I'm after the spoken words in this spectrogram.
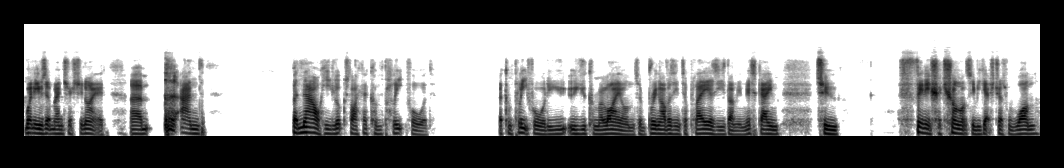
when he was at Manchester United. Um, and but now he looks like a complete forward, a complete forward who you, who you can rely on to bring others into play as he's done in this game, to finish a chance if he gets just one.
